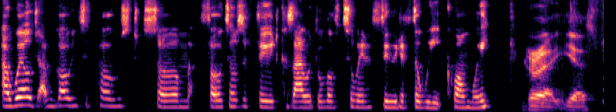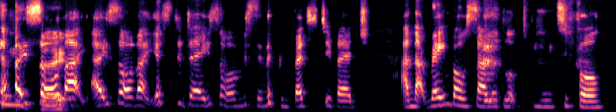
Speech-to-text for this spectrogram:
I will. I'm going to post some photos of food because I would love to win food of the week one week. Great. Yes. I saw do. that. I saw that yesterday. So obviously the competitive edge and that rainbow salad looked beautiful.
